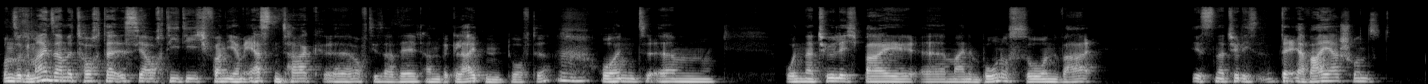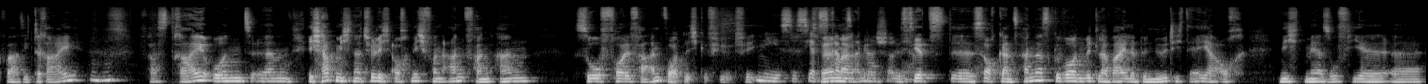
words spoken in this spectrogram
unsere gemeinsame Tochter ist ja auch die, die ich von ihrem ersten Tag äh, auf dieser Welt an begleiten durfte. Mhm. Und ähm, und natürlich bei äh, meinem Bonussohn war ist natürlich, er war ja schon quasi drei, mhm. fast drei. Und ähm, ich habe mich natürlich auch nicht von Anfang an so voll verantwortlich gefühlt für ihn. Nee, es ist jetzt ganz anders schon. Ist ja. jetzt äh, ist auch ganz anders geworden. Mittlerweile benötigt er ja auch nicht mehr so viel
